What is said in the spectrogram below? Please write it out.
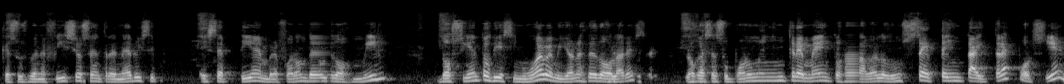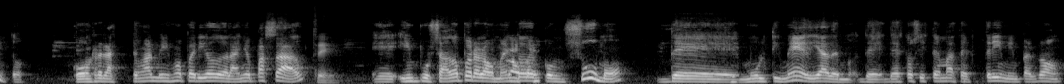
que sus beneficios entre enero y septiembre fueron de 2.219 millones de dólares, lo que se supone un incremento, Ravelo, de un 73% con relación al mismo periodo del año pasado, eh, impulsado por el aumento del consumo de multimedia, de, de, estos sistemas de streaming, perdón,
